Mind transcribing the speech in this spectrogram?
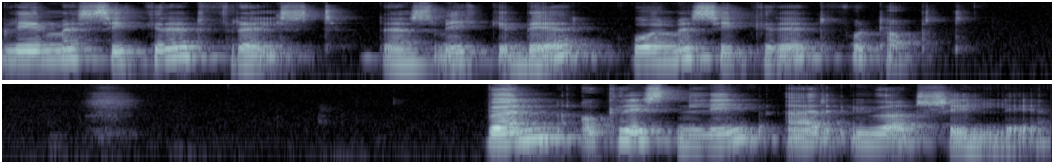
blir med sikkerhet frelst. Den som ikke ber, går med sikkerhet fortapt. Bønn og kristenliv er uatskillelige,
